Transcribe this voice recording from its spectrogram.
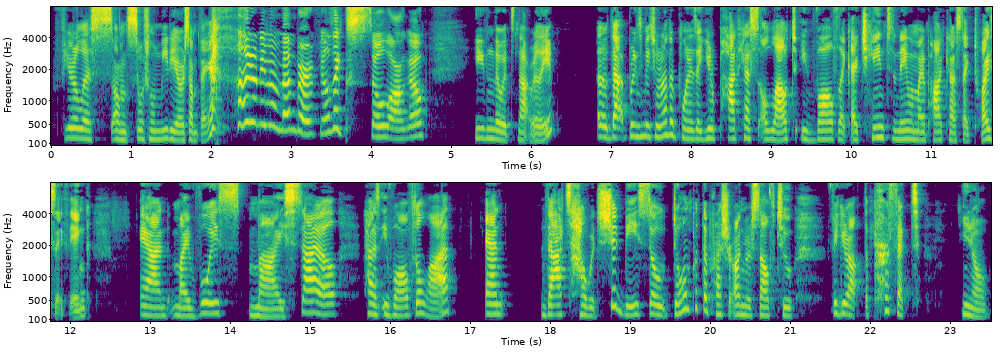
Fearless on social media or something. I don't even remember. It feels like so long ago, even though it's not really. Uh, that brings me to another point is that your podcast is allowed to evolve. Like I changed the name of my podcast like twice, I think. and my voice, my style has evolved a lot. And that's how it should be. So don't put the pressure on yourself to figure out the perfect, you know,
